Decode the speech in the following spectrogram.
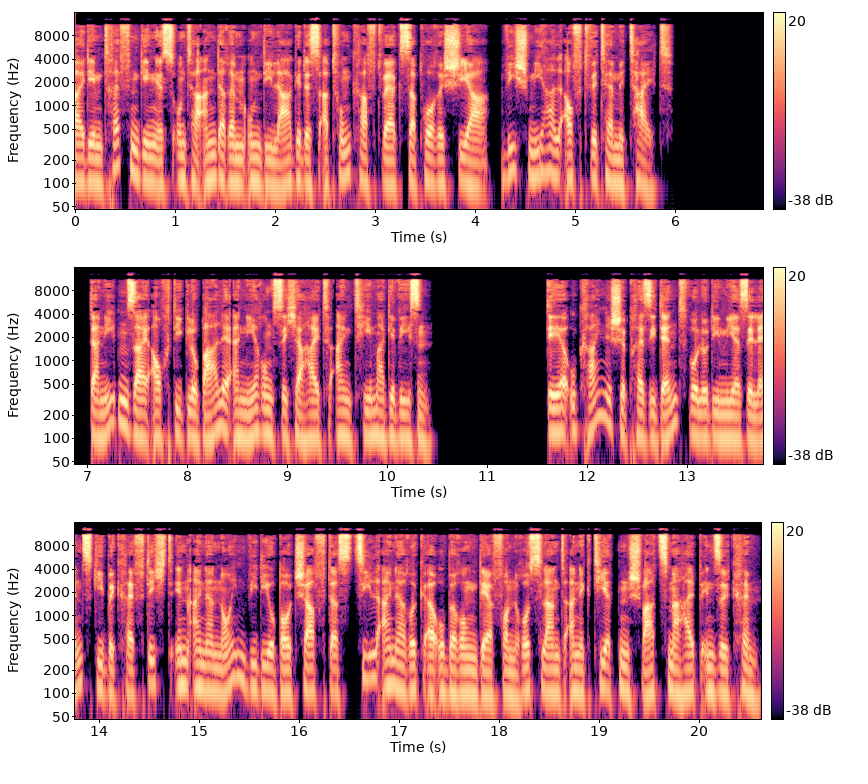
Bei dem Treffen ging es unter anderem um die Lage des Atomkraftwerks Saporischschja, wie Schmihal auf Twitter mitteilt. Daneben sei auch die globale Ernährungssicherheit ein Thema gewesen. Der ukrainische Präsident Volodymyr Zelensky bekräftigt in einer neuen Videobotschaft das Ziel einer Rückeroberung der von Russland annektierten Schwarzmeerhalbinsel Krim.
